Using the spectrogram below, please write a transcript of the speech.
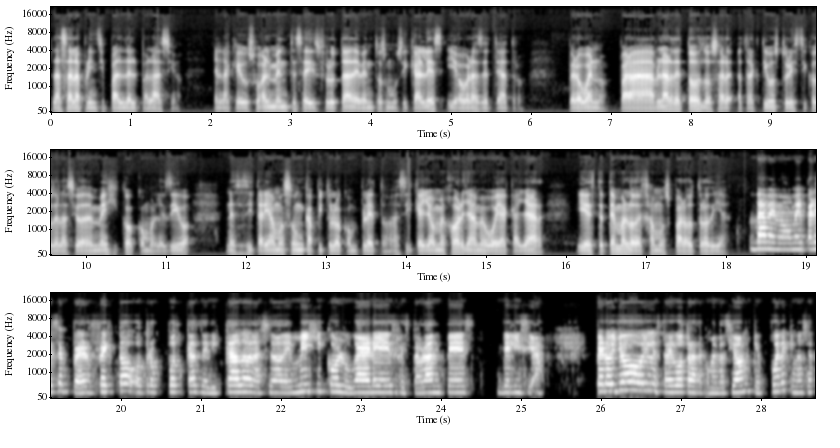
la sala principal del palacio, en la que usualmente se disfruta de eventos musicales y obras de teatro. Pero bueno, para hablar de todos los atractivos turísticos de la Ciudad de México, como les digo, necesitaríamos un capítulo completo, así que yo mejor ya me voy a callar y este tema lo dejamos para otro día. Va, me parece perfecto. Otro podcast dedicado a la Ciudad de México, lugares, restaurantes, delicia. Pero yo hoy les traigo otra recomendación que puede que no sea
